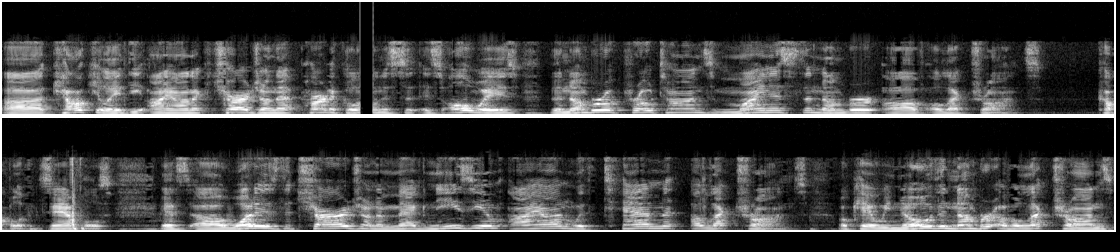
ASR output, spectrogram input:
uh, calculate the ionic charge on that particle. And it's, it's always the number of protons minus the number of electrons. A couple of examples. It's uh, what is the charge on a magnesium ion with 10 electrons? Okay, we know the number of electrons,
